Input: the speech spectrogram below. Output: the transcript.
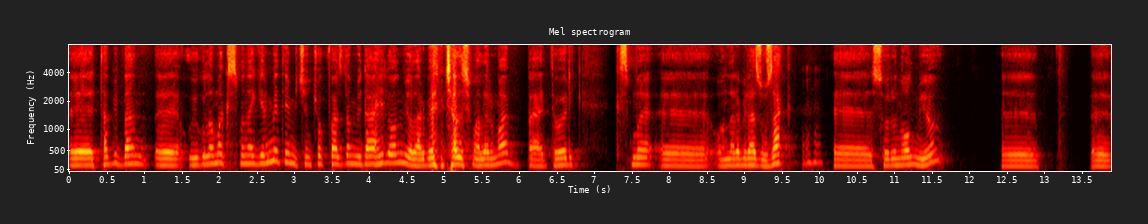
E, tabii ben e, uygulama kısmına girmediğim için çok fazla müdahil olmuyorlar benim çalışmalarıma. Ben, teorik kısmı e, onlara biraz uzak. Hı hı. E, sorun olmuyor. E, e,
